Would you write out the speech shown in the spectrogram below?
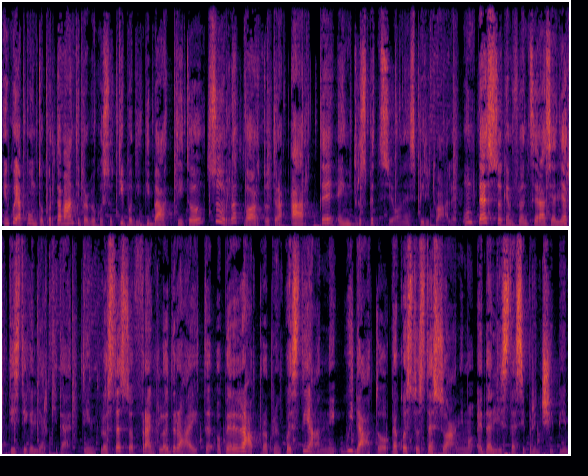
in cui appunto porta avanti proprio questo tipo di dibattito sul rapporto tra arte e introspezione spirituale. Un testo che influenzerà sia gli artisti che gli architetti. Lo stesso Frank Lloyd Wright opererà proprio in questi anni guidato da questo stesso animo e dagli stessi principi.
